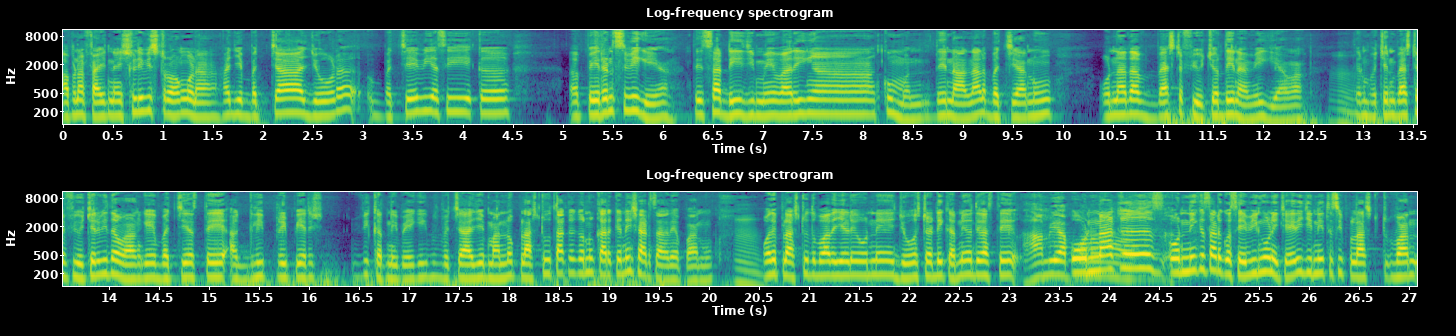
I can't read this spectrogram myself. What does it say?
ਆਪਣਾ ਫਾਈਨੈਂਸ਼ੀਅਲੀ ਵੀ ਸਟਰੋਂਗ ਹੋਣਾ ਹਜੇ ਬੱਚਾ ਜੋ ਨਾ ਬੱਚੇ ਵੀ ਅਸੀਂ ਇੱਕ ਪੇਰੈਂਟਸ ਵੀ ਗਏ ਆ ਤੇ ਸਾਡੀ ਜ਼ਿੰਮੇਵਾਰੀਆਂ ਘੁੰਮਣ ਦੇ ਨਾਲ ਨਾਲ ਬੱਚਿਆਂ ਨੂੰ ਉਹਨਾਂ ਦਾ ਬੈਸਟ ਫਿਊਚਰ ਦੇਣਾ ਵੀ ਗਿਆ ਵਾ। ਤੇ ਬੱਚੇ ਨੂੰ ਬੈਸਟ ਫਿਊਚਰ ਵੀ ਦਵਾਂਗੇ ਬੱਚੇ ਵਾਸਤੇ ਅਗਲੀ ਪ੍ਰੀਪੇਅਰ ਵੀ ਕਰਨੀ ਪਏਗੀ ਵੀ ਬੱਚਾ ਜੇ ਮੰਨ ਲਓ ਪਲੱਸ 2 ਤੱਕ ਉਹਨੂੰ ਕਰਕੇ ਨਹੀਂ ਛੱਡ ਸਕਦੇ ਆਪਾਂ ਨੂੰ। ਉਹਦੇ ਪਲੱਸ 2 ਤੋਂ ਬਾਅਦ ਜਿਹੜੇ ਉਹਨੇ ਜੋ ਸਟੱਡੀ ਕਰਨੀ ਉਹਦੇ ਵਾਸਤੇ ਹਾਂ ਵੀ ਆਪਾਂ ਉਹਨਾਂ ਕ ਉਨੀ ਕ ਸਾਡੇ ਕੋਲ ਸੇਵਿੰਗ ਹੋਣੀ ਚਾਹੀਦੀ ਜਿੰਨੀ ਤੁਸੀਂ ਪਲੱਸ 1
